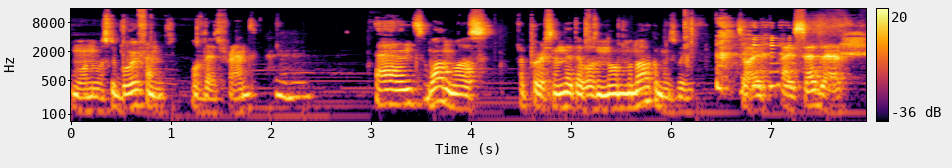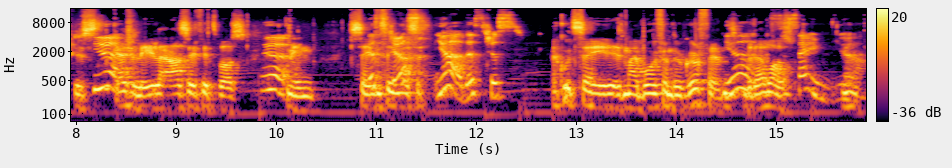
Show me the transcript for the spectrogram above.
one was the boyfriend of that friend, and one was a person that I was non-monogamous with. So I, I said that just Yeah. casually, like, as if it was. Yeah. I mean, same That's thing as yeah, that's just, I could say it's my boyfriend or girlfriend, yeah, but that was the same. Yeah.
